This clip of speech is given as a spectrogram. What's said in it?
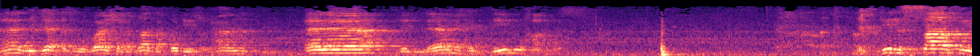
هذه جاءت مباشرة بعد قوله سبحانه ألا لله الدين الخالص. الدين الصافي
